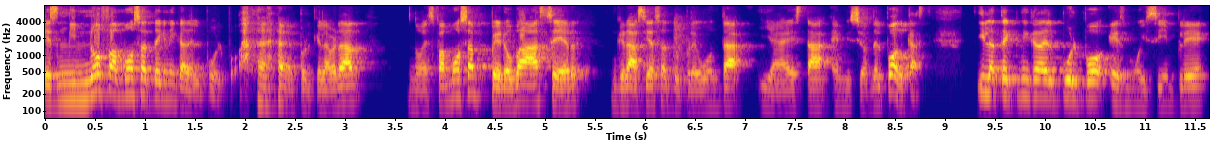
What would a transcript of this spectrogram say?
Es mi no famosa técnica del pulpo, porque la verdad no es famosa, pero va a ser gracias a tu pregunta y a esta emisión del podcast. Y la técnica del pulpo es muy simple.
